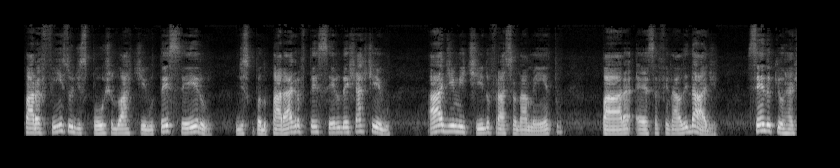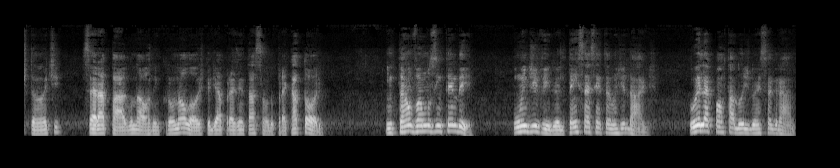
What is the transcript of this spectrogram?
para fins do disposto do artigo 3 desculpa, do parágrafo 3 deste artigo, admitido fracionamento para essa finalidade, sendo que o restante será pago na ordem cronológica de apresentação do precatório. Então vamos entender um indivíduo ele tem 60 anos de idade, ou ele é portador de doença grave,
